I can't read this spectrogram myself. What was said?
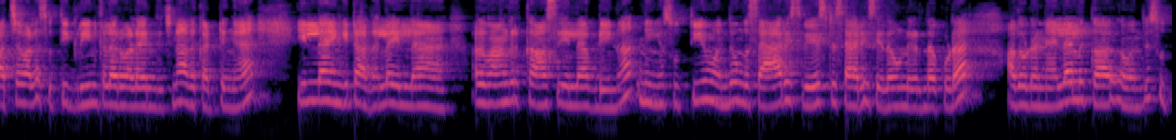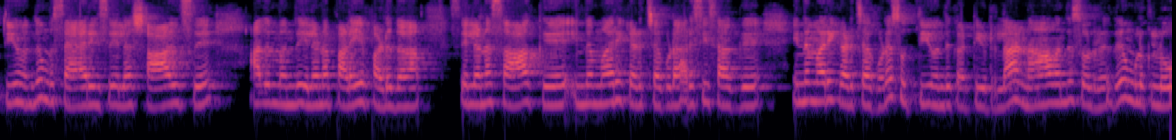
பச்சை வலை சுற்றி க்ரீன் கலர் வலை இருந்துச்சுன்னா அதை கட்டுங்க. இல்லை என்கிட்ட அதெல்லாம் இல்லை. அது வாங்குற காசு இல்லை அப்படின்னா நீங்கள் சுற்றியும் வந்து உங்கள் சாரீஸ் வேஸ்ட்டு சாரீஸ் ஏதோ ஒன்று இருந்தால் கூட அதோட நிழலுக்காக வந்து சுற்றியும் வந்து உங்கள் சாரீஸு இல்லை ஷால்ஸு அது வந்து இல்லைன்னா பழைய படுதா இல்லைன்னா சாக்கு இந்த மாதிரி கிடச்சா கூட அரிசி சாக்கு இந்த மாதிரி கிடைச்சா கூட சுற்றியும் வந்து கட்டி விட்டுறலாம். நான் வந்து சொல்கிறது உங்களுக்கு லோ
